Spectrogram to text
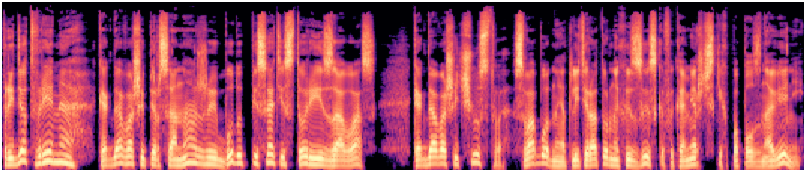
Придет время, когда ваши персонажи будут писать истории за вас, когда ваши чувства, свободные от литературных изысков и коммерческих поползновений,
